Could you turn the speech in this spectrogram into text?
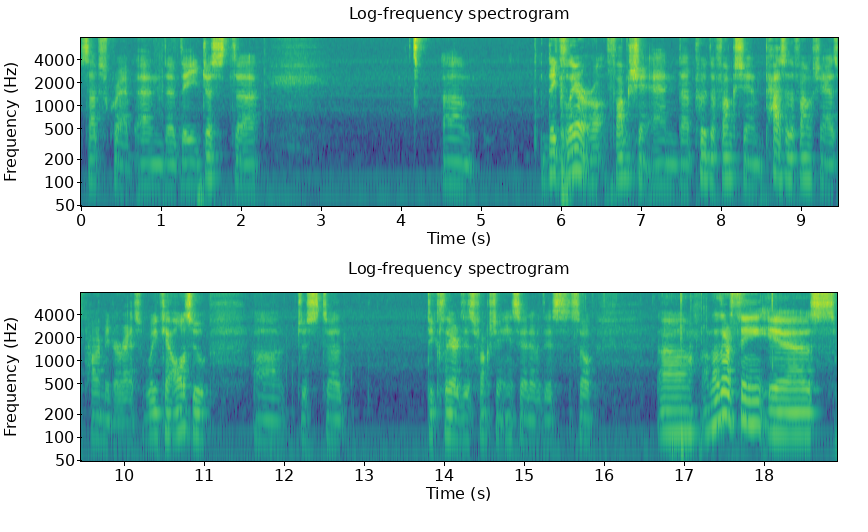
subscribe and they just uh, um, declare a function and uh, put the function pass the function as parameter so we can also uh, just uh, declare this function instead of this. So uh, another thing is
